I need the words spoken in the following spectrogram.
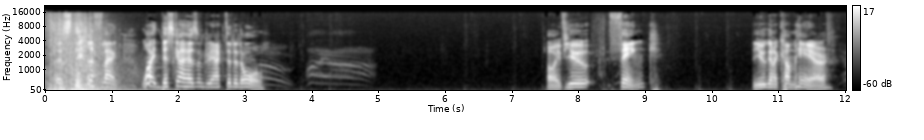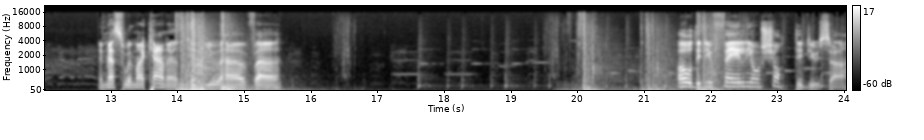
There's still a flank. Why? This guy hasn't reacted at all. Oh, if you think that you're gonna come here and mess with my cannon, you have... Uh, oh, did you fail your shot, did you, sir?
